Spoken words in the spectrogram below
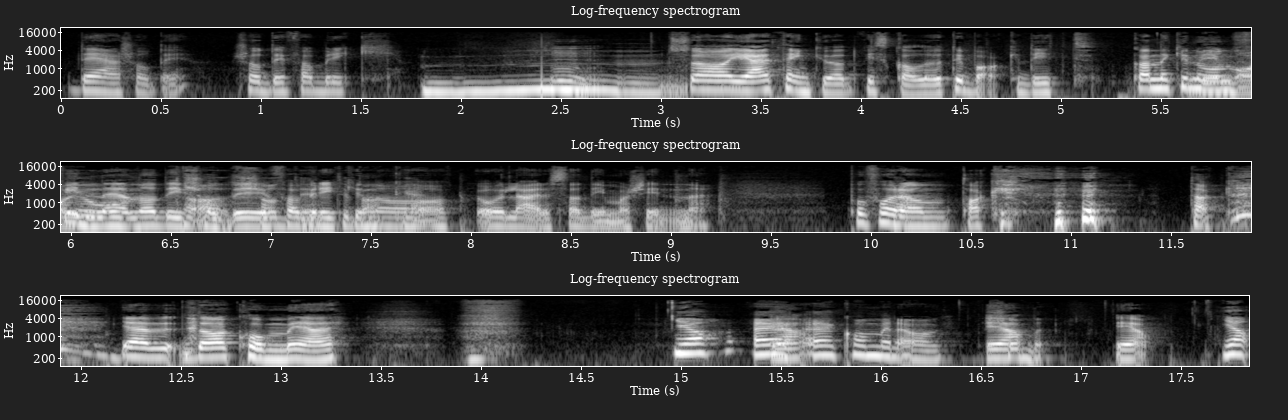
det er shoddy. Shoddy-fabrikk. Mm. Så jeg tenker jo at vi skal jo tilbake dit. Kan ikke noen finne en av de shoddy-fabrikkene og, og lære seg de maskinene? På forhånd, takk. Takk. Jeg, da kommer jeg. Ja, jeg, Ja. jeg kommer, jeg òg. Ja. Ja. Ja.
